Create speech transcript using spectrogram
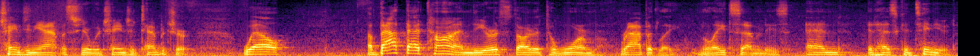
changing the atmosphere would change the temperature. Well, about that time, the Earth started to warm rapidly in the late 70s, and it has continued.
